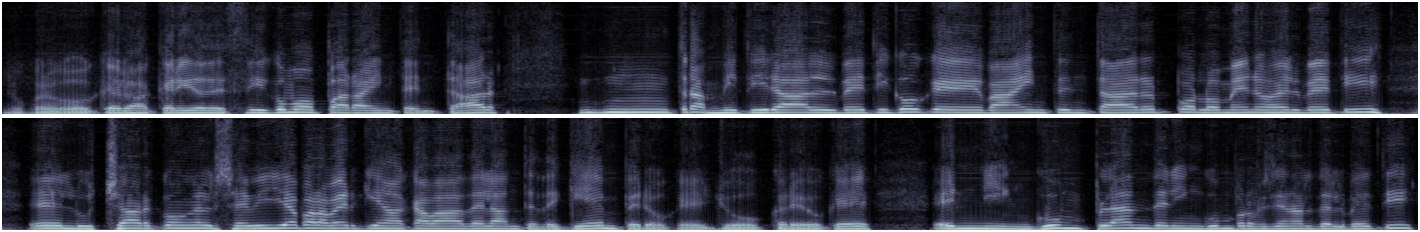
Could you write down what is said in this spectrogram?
Yo creo que lo ha querido decir como para intentar mm, transmitir al Bético que va a intentar por lo menos el Betis eh, luchar con el Sevilla para ver quién acaba delante de quién, pero que yo creo que en ningún plan de ningún profesional del Betis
